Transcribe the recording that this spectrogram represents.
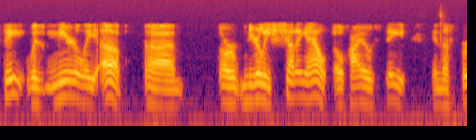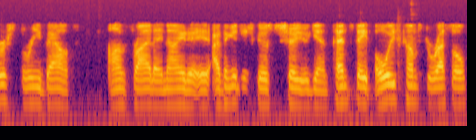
State was nearly up, uh, or nearly shutting out Ohio State in the first three bouts on Friday night. It, I think it just goes to show you again, Penn State always comes to wrestle,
